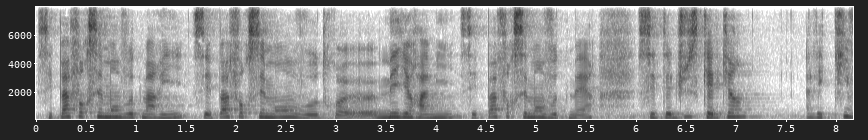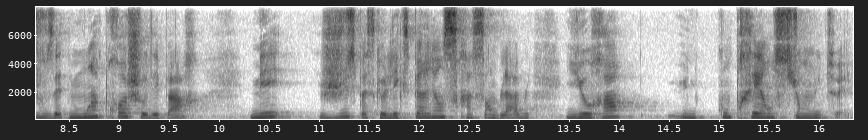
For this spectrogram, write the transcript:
C'est pas forcément votre mari, c'est pas forcément votre euh, meilleur ami, c'est pas forcément votre mère, c'est peut-être juste quelqu'un avec qui vous êtes moins proche au départ, mais juste parce que l'expérience sera semblable, il y aura une compréhension mutuelle.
